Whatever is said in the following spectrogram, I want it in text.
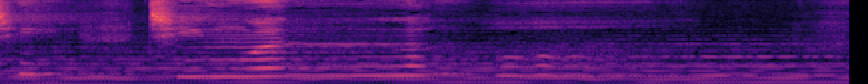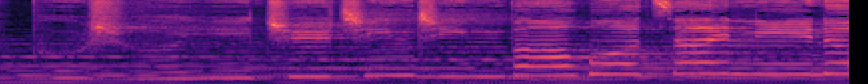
轻轻吻了我。不说一句紧紧把我在你的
